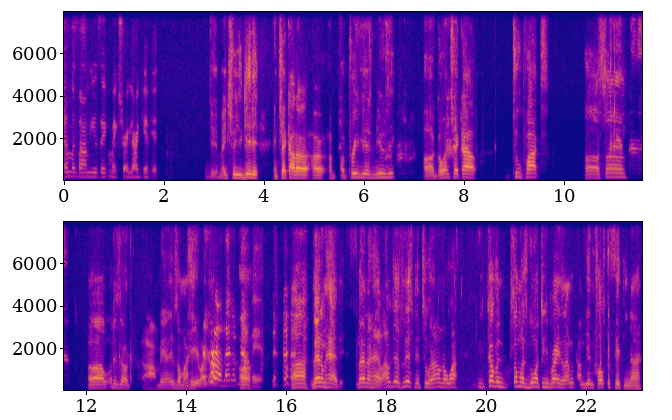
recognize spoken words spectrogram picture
Amazon Music. Make sure y'all get it. Yeah, make sure you get it and check out her her, her, her previous music. Uh, go and check out Tupac's uh song. Uh, what is that? Oh man, it was on my head right now. Let them Oh. have it. Uh, let them have it. Let them have it. I was just listening to it. I don't know why. You covering so much going through your brains, and I'm I'm getting close to 50 now.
